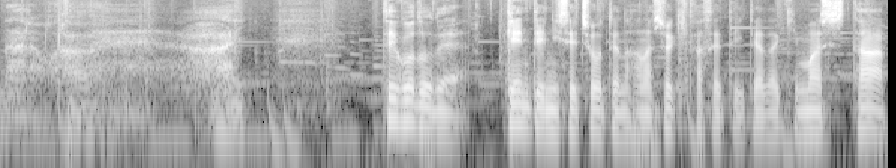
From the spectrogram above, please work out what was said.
なるほどね、はい、はい、ということで原点にして頂点の話を聞かせていただきました。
